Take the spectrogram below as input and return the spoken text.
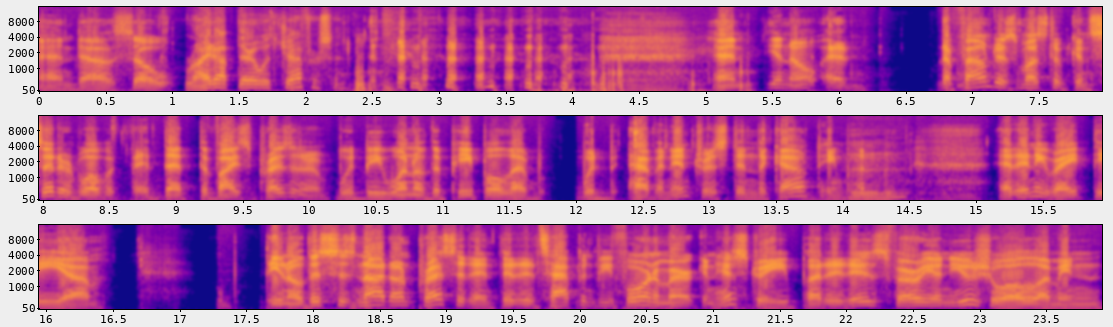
And uh, so, Right up there with Jefferson. and you know, and the founders must have considered well that the vice president would be one of the people that would have an interest in the counting. But at any rate, the um, you know this is not unprecedented. It's happened before in American history, but it is very unusual. I mean,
